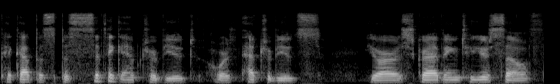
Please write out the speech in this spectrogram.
pick up a specific attribute or attributes you are ascribing to yourself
